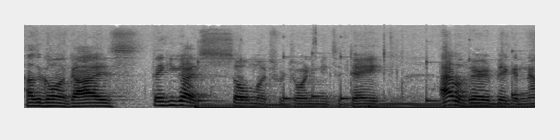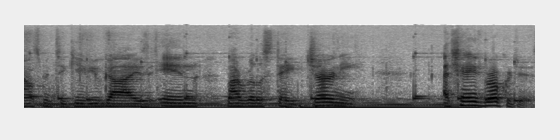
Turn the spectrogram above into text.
How's it going, guys? Thank you guys so much for joining me today. I have a very big announcement to give you guys in my real estate journey. I changed brokerages.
